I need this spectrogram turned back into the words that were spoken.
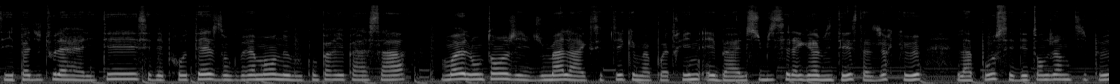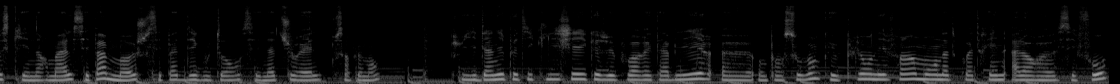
C'est pas du tout la réalité, c'est des prothèses donc vraiment ne vous comparez pas à ça. Moi, longtemps, j'ai eu du mal à accepter que ma poitrine, eh ben, elle subissait la gravité, c'est-à-dire que la peau s'est détendue un petit peu, ce qui est normal. C'est pas moche, c'est pas dégoûtant, c'est naturel, tout simplement. Puis, dernier petit cliché que je vais pouvoir établir, euh, on pense souvent que plus on est fin, moins on a de poitrine. Alors, euh, c'est faux.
